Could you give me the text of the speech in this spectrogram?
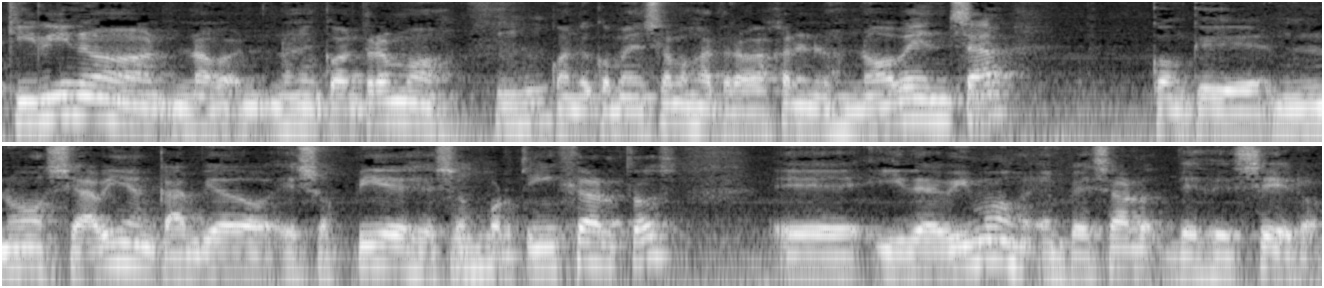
Quilino nos, nos encontramos cuando comenzamos a trabajar en los 90 con que no se habían cambiado esos pies, esos portainjertos. eh, y debimos empezar desde cero,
